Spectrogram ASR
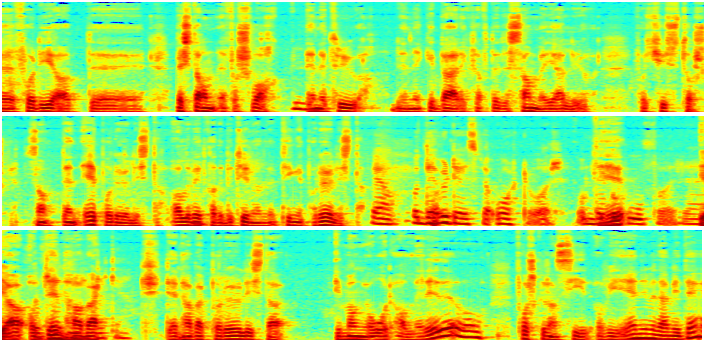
eh, fordi at eh, bestanden er for svak. Mm. Den er trua. Den er ikke bærekraftig. Det samme gjelder jo for kysttorsken. Sant? Den er på rødlista. Alle vet hva det betyr når ting er på rødlista. Ja, og det vurderes fra år til år, om det er behov for eh, Ja, for og den har, vært, den har vært på rødlista i mange år allerede, og forskerne sier, og vi er enige med dem i det,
